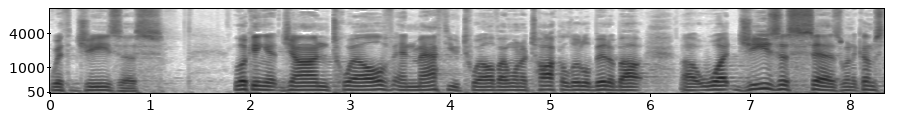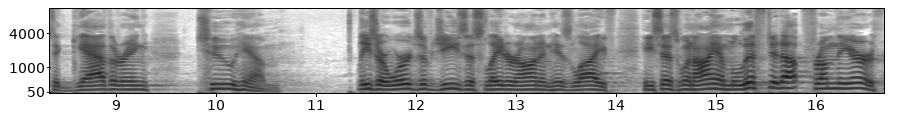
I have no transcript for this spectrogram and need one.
with Jesus. Looking at John 12 and Matthew 12, I want to talk a little bit about uh, what Jesus says when it comes to gathering to Him. These are words of Jesus later on in his life. He says, When I am lifted up from the earth,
